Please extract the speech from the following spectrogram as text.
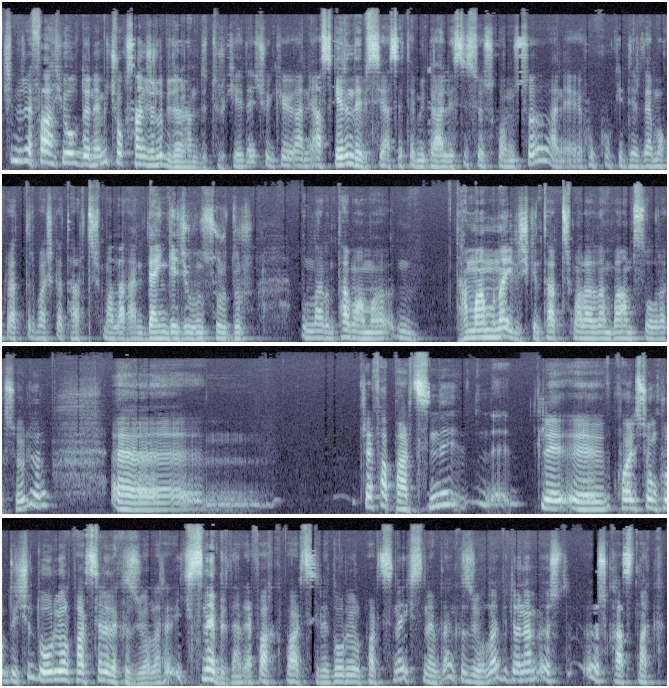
Şimdi refah yol dönemi çok sancılı bir dönemdi Türkiye'de. Çünkü hani askerin de bir siyasete müdahalesi söz konusu. Hani hukukidir, demokrattır, başka tartışmalar, hani dengeci unsurdur. Bunların tamamı tamamına ilişkin tartışmalardan bağımsız olarak söylüyorum. Ee, Refah Partisi'ni e, koalisyon kurduğu için Doğru Yol Partisi'ne de kızıyorlar. İkisine birden Refah Partisi ile Doğru Yol Partisi'ne ikisine birden kızıyorlar. Bir dönem Öz, Özkasnak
